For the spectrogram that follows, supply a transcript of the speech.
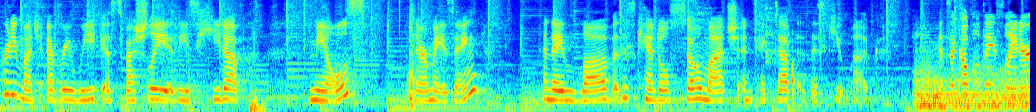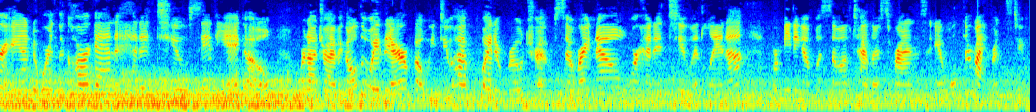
pretty much every week, especially these heat up meals. They're amazing. And I love this candle so much and picked up this cute mug. It's a couple days later and we're in the car again headed to San Diego. We're not driving all the way there, but we do have quite a road trip. So right now we're headed to Atlanta. We're meeting up with some of Tyler's friends and well, they're my friends too.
